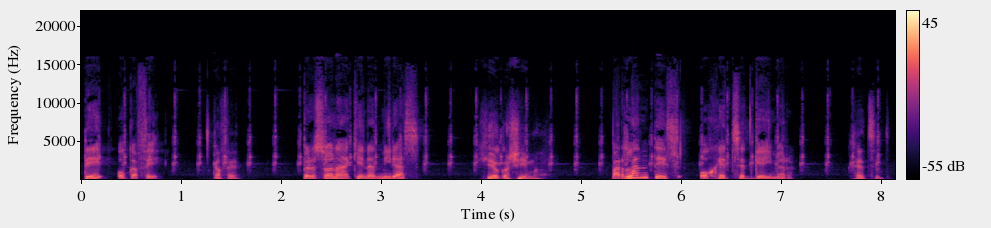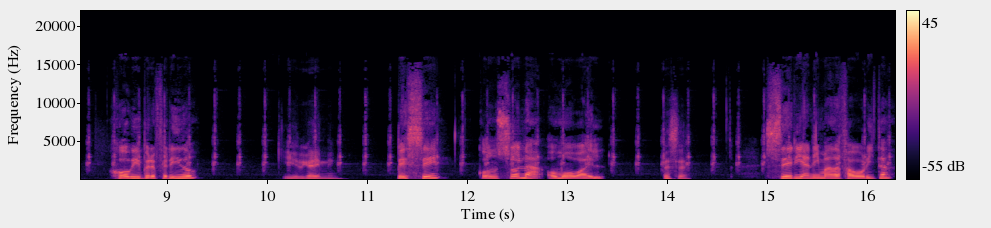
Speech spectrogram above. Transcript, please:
té o café? Café. ¿Persona a quien admiras? Hideo Kojima. ¿Parlantes o headset gamer? Headset. ¿Hobby preferido? Y el gaming. ¿PC, consola o mobile? PC. ¿Serie animada favorita?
